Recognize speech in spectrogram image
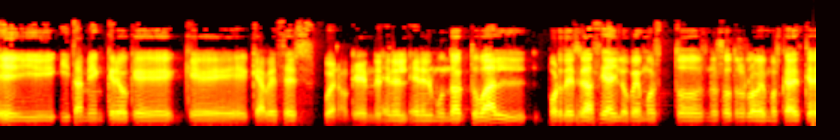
y, y también creo que, que, que a veces, bueno, que en, en el, en el mundo actual, por desgracia, y lo vemos todos nosotros, lo vemos cada vez que,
